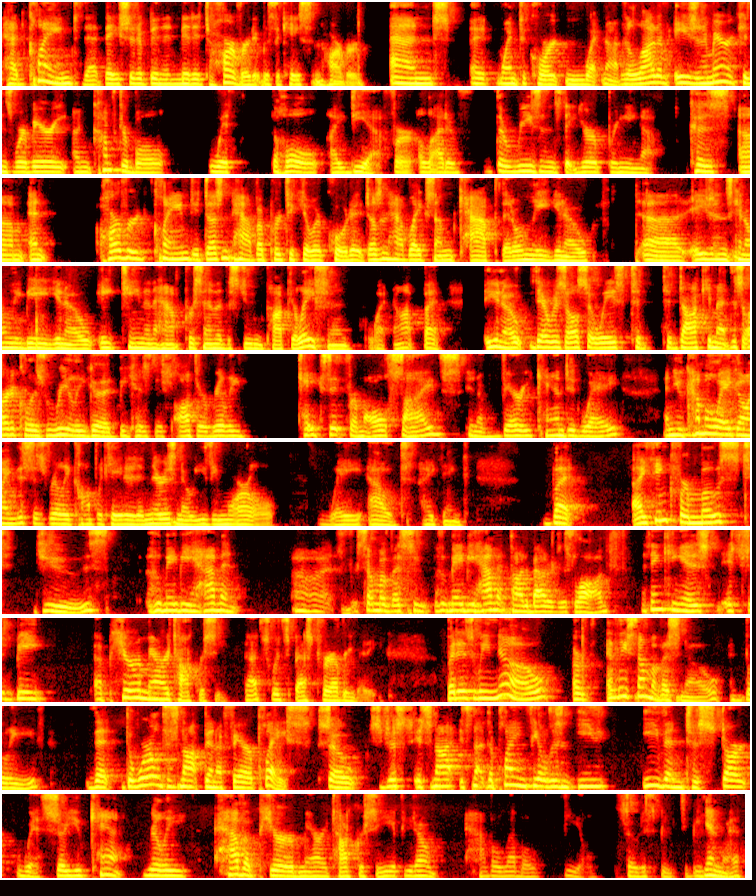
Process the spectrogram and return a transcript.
had claimed that they should have been admitted to Harvard. It was a case in Harvard. And it went to court and whatnot. A lot of Asian Americans were very uncomfortable with the whole idea for a lot of the reasons that you're bringing up. Because, um, and Harvard claimed it doesn't have a particular quota, it doesn't have like some cap that only, you know, uh, Asians can only be, you know, 18 and a half percent of the student population, whatnot. But you know there was also ways to to document this article is really good because this author really takes it from all sides in a very candid way and you come away going this is really complicated and there is no easy moral way out i think. But i think for most jews who maybe haven't uh, for some of us who, who maybe haven't thought about it as long the thinking is it should be a pure meritocracy. That's what's best for everybody. But as we know, or at least some of us know and believe, that the world has not been a fair place. So it's just, it's not, it's not, the playing field isn't e- even to start with. So you can't really have a pure meritocracy if you don't have a level field, so to speak, to begin with.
